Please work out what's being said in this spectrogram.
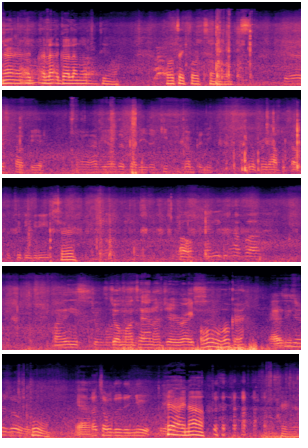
Yeah, I, I, I got lang oh. I'll take for ten bucks. Yes, puppy. I'll have your other buddy to keep you company. Feel free to help yourself with two DVDs. Sure. Oh, then you can have uh, one of these Joe Montana, Jerry Rice. Oh, okay. Yeah, this years old. Cool. yeah. That's older than you. Yeah, I know. There you go.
